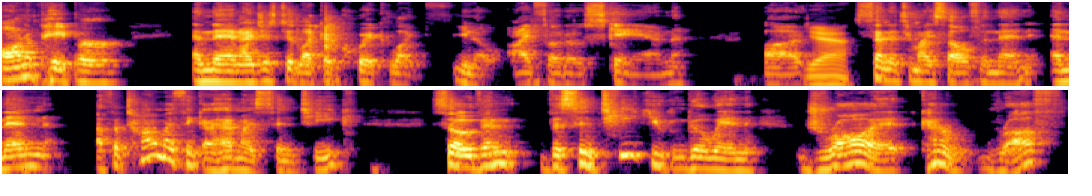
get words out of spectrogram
on a paper, and then I just did like a quick like you know iPhoto scan, uh, Yeah. send it to myself, and then and then at the time I think I had my Cintiq. So then the Cintiq you can go in, draw it kind of rough,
